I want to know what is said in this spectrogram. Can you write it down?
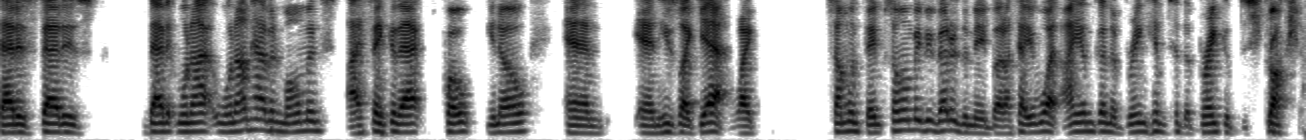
that is that is that when I when I'm having moments, I think of that quote, you know, and and he's like, yeah, like someone think someone may be better than me, but I'll tell you what, I am going to bring him to the brink of destruction,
